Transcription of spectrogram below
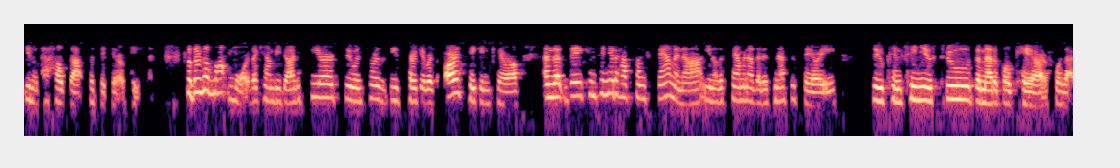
you know to help that particular patient. So there's a lot more that can be done here to ensure that these caregivers are taken care of and that they continue to have some stamina, you know, the stamina that is necessary to continue through the medical care for that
